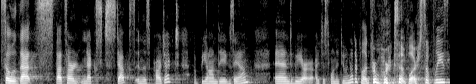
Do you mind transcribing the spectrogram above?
So that's, that's our next steps in this project beyond the exam. And we are, I just want to do another plug for more exemplars. So please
